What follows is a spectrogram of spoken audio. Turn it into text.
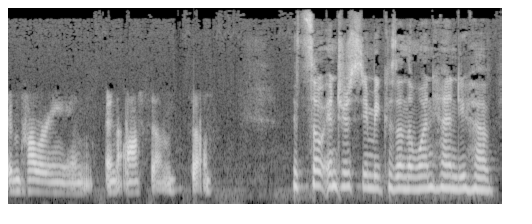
empowering and, and awesome. So it's so interesting because on the one hand you have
